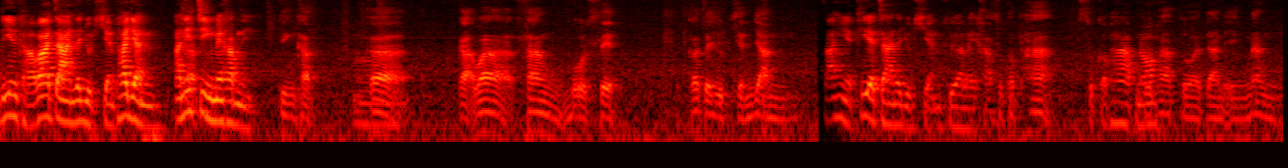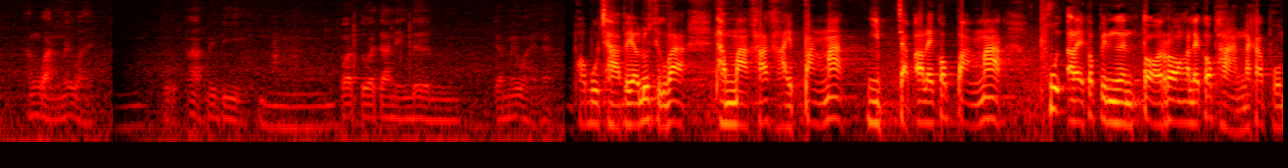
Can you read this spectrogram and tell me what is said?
ได้ยินข่าวว่าอาจารย์จะหยุดเขียนผ้ายัน อันนี้จริงไหมครับนี่ จริงครับ อ๋อ ก็กะว่าสร้างโบสถ์เสร็จ ก็จะหยุดเขียนยันสาเหตุที่อาจารย์จะหยุดเขียนคืออะไรครับ สุขภาพสุขภาพสุขเนาะภาพตัวอาจารย์เองนั่งทั้งวันไม่ไหวสุขภาพไม่ดีอืมเพราะตัวอาจารย์เองเดิน จะไม่ไหวแล้วพอบูชาไปแล้วรู้สึกว่าทำมาค้าขายปังมาก หยิบจับอะไรก็ปังมาก พูดอะไรก็เป็นเงินต่อรองอะไรก็ผ่านนะครับผม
